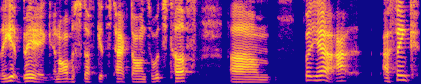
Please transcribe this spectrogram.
they get big and all the stuff gets tacked on, so it's tough. Um, but yeah, I I think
